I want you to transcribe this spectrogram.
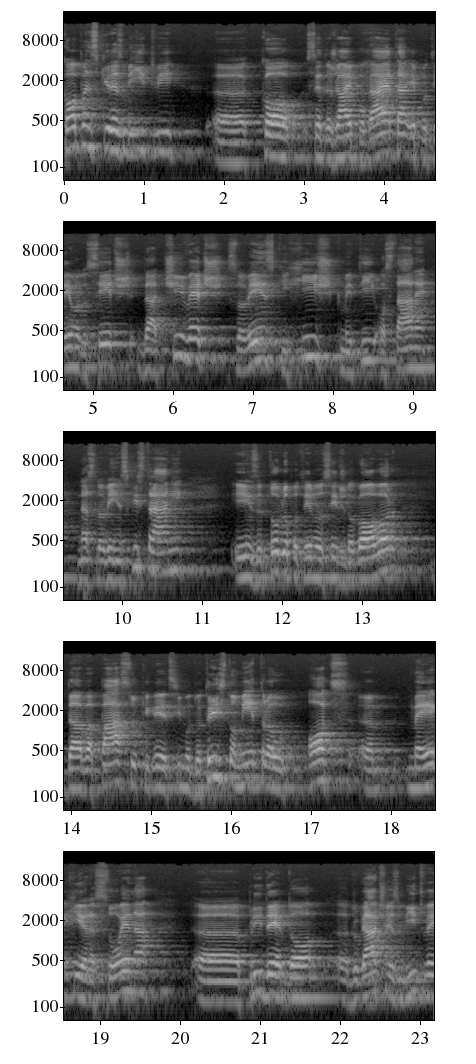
kopenski razmejitvi, ko se državi pogajata, je potrebno doseči, da čim več slovenskih hiš, kmetij ostane na slovenski strani in zato je bilo potrebno doseči dogovor, da v pasu, ki gre recimo do tristo metrov od meje, ki je razsojena, pride do drugačne razmejitve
